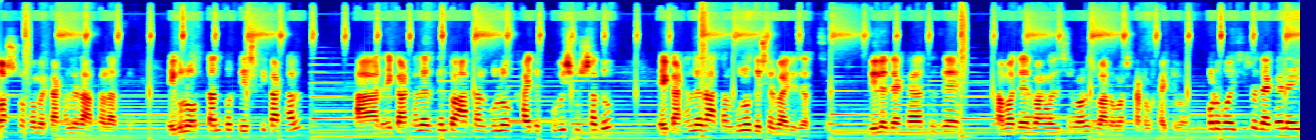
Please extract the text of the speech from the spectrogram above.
দশ রকমের কাঁঠালের আচার আছে, এগুলো অত্যন্ত টেস্টি কাঁঠাল আর এই কাঁঠালের কিন্তু আচারগুলো খাইতে খুবই সুস্বাদু। এই কাঁঠালের আচারগুলো দেশের বাইরে যাচ্ছে। দিলে দেখা যাচ্ছে যে আমাদের বাংলাদেশের মানুষ বারো মাস কাঁঠাল খাইতে পারে বড় বৈশিষ্ট্য দেখেন এই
